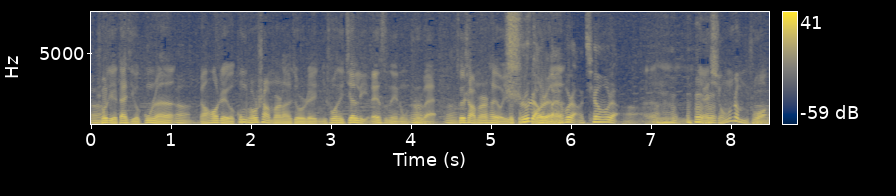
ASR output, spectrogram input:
嗯手底下带几个工人，嗯，然后这个工头上面呢就是这你说那监理类似那种职位，嗯，所以上面他有一个十长、百夫，长、千夫长，呃，也行这么说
